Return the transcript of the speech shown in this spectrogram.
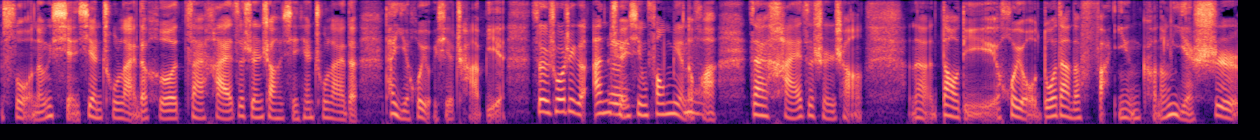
所能显现出来的和在孩子身上显现出来的，它也会有一些差别。所以说，这个安全性方面的话，在孩子身上，那到底会有多大的反应，可能也是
